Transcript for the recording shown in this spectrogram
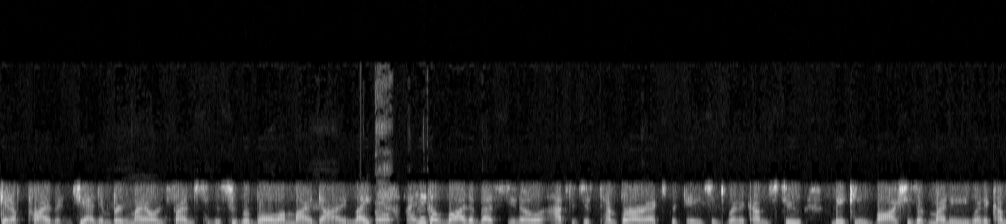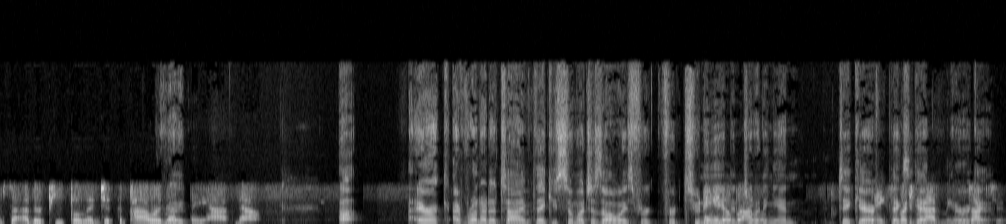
get a private jet and bring my own friends to the Super Bowl on my dime. Like oh. I think a lot of us, you know, have to just temper our expectations when it comes to making boshes of money, when it comes to other people and just the power right. that they have now. Uh, Eric, I've run out of time. Thank you so much as always for for tuning hey, in no and problem. joining in. Take care. Thanks, Thanks so much again, for having me. We'll talk soon.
